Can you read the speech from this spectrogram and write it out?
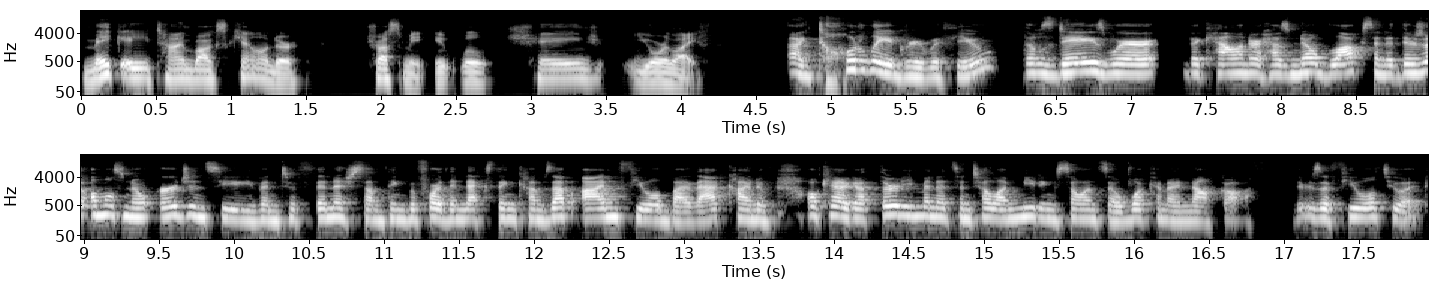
make a time box calendar. Trust me, it will change your life. I totally agree with you. Those days where the calendar has no blocks in it, there's almost no urgency even to finish something before the next thing comes up. I'm fueled by that kind of, okay, I got 30 minutes until I'm meeting so and so. What can I knock off? There's a fuel to it.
